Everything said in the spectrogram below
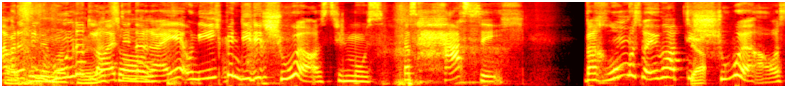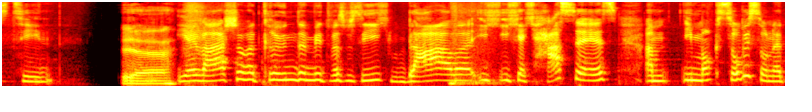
aber das sind 100 Leute in der Reihe und ich bin die, die die Schuhe ausziehen muss. Das hasse ich. Warum muss man überhaupt die Ja. Schuhe ausziehen? Ja. Ja, ich weiß schon, hat Gründe mit, was weiß ich, bla, aber ich, ich, ich hasse es. Ähm, ich mag sowieso nicht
